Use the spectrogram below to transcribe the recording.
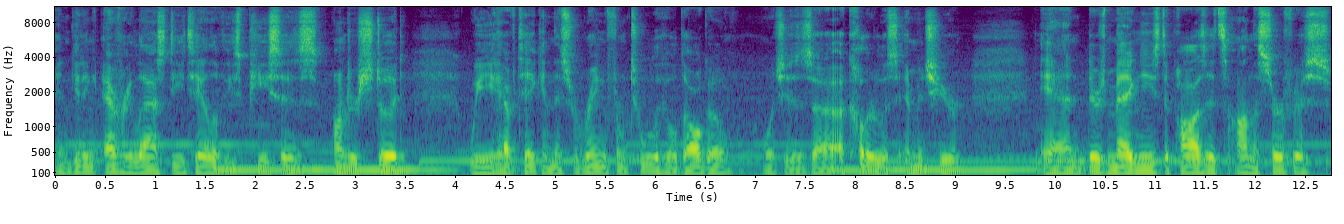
and getting every last detail of these pieces understood, we have taken this ring from Tula Hidalgo, which is a colorless image here. And there's manganese deposits on the surface.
